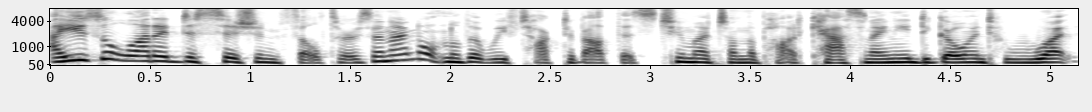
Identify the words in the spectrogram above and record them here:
I use a lot of decision filters, and I don't know that we've talked about this too much on the podcast. And I need to go into what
